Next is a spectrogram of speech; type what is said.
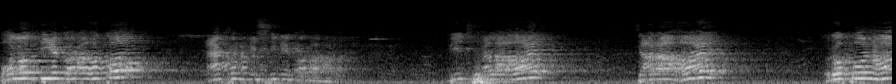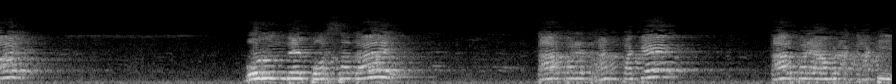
বলদ দিয়ে করা হতো, এখন মেশিনে করা হয়। বীজ ফেলা হয়, চারা হয়, রোপণ হয়, বরুণদের বর্ষা দেয়, তারপরে ধান পাকে, তারপরে আমরা কাটি।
